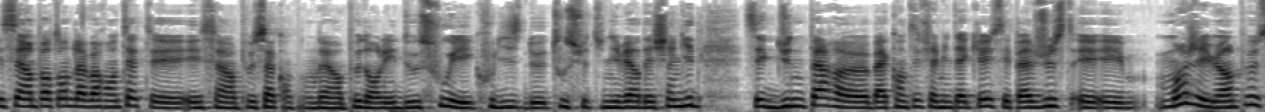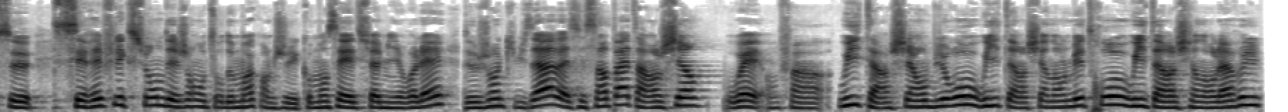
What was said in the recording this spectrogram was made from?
et c'est important de l'avoir en tête, et, c'est un peu ça quand on est un peu dans les dessous et les coulisses de tout cet univers des chiens guides, c'est que d'une part, euh, bah, quand t'es famille d'accueil, c'est pas juste. Et, et moi, j'ai eu un peu ce, ces réflexions des gens autour de moi quand j'ai commencé à être famille relais, de gens qui me disaient ah bah c'est sympa, t'as un chien. Ouais, enfin oui, t'as un chien au bureau, oui, t'as un chien dans le métro, oui, t'as un chien dans la rue.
